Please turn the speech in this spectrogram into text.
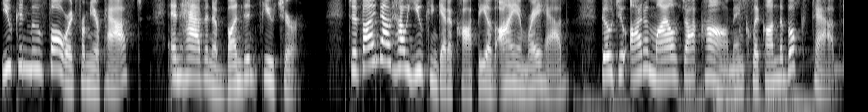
You can move forward from your past and have an abundant future. To find out how you can get a copy of I Am Rahab, go to autumnmiles.com and click on the Books tab.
